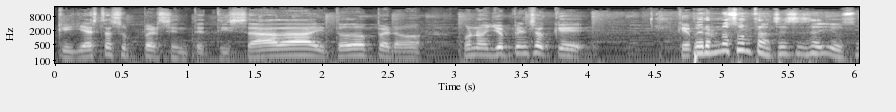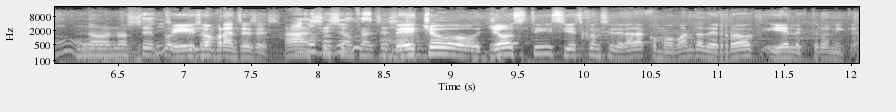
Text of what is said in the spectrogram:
que ya está súper sintetizada y todo pero bueno yo pienso que Pero no son franceses ellos, ¿no? No, ¿O no sé, sí? porque Sí, son franceses. ah ¿Ah, son sí son franceses? De hecho. Justice sí es considerada como banda de rock y electrónica.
